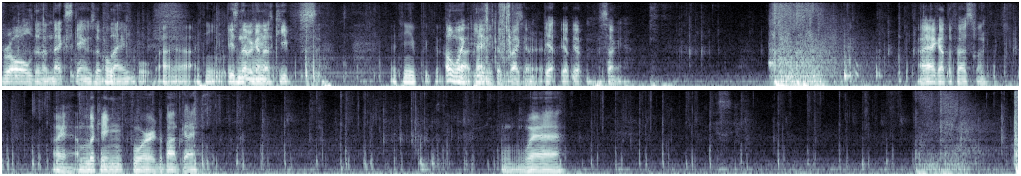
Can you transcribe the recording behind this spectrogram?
rolled in the next games we're Oh, playing. oh, uh, I think He's never gonna keep. s- I think you picked up. Oh wait, uh, you need the gun. sorry. Yep, yep, yep. Sorry. Alright, I got the first one. Okay, I'm looking for the bad guy. Where? Oh,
